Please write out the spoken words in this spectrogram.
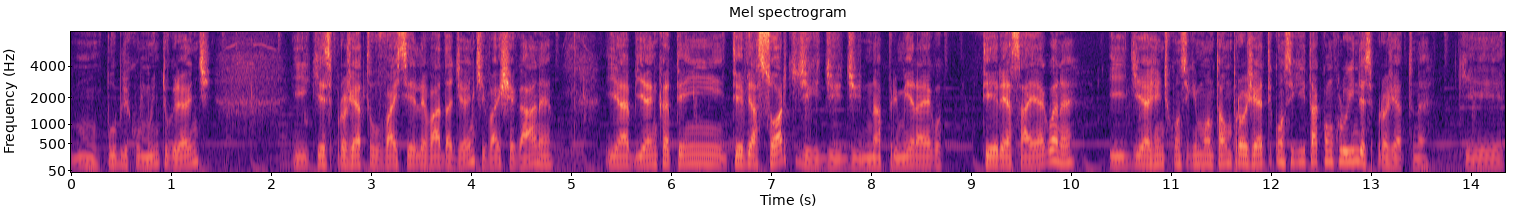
um público muito grande e que esse projeto vai ser levado adiante, vai chegar, né? E a Bianca tem, teve a sorte de, de, de, na primeira égua ter essa égua, né? E de a gente conseguir montar um projeto e conseguir estar tá concluindo esse projeto, né? Que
